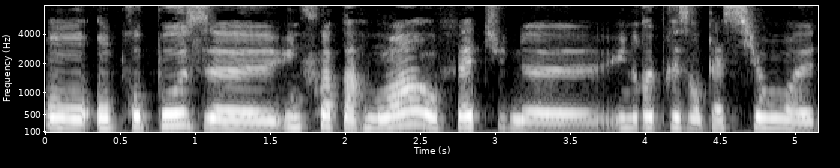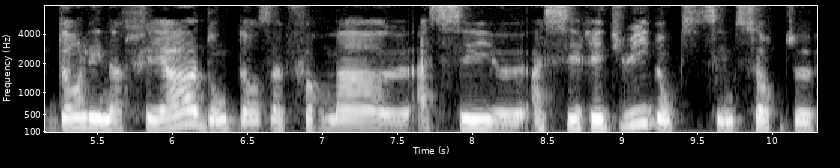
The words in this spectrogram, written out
on, propose euh, une fois par mois, en fait, une, euh, une représentation euh, dans les NAFEA, donc dans un format assez, assez réduit. Donc, c'est une sorte, de,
